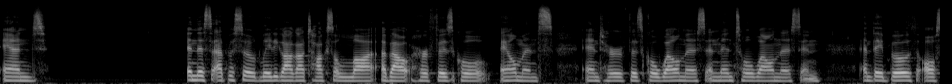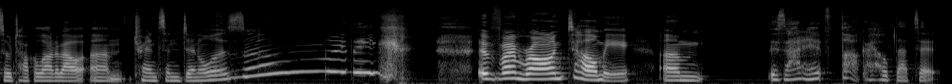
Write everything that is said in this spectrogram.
And in this episode, Lady Gaga talks a lot about her physical ailments and her physical wellness and mental wellness, and and they both also talk a lot about um, transcendentalism. I think. if I'm wrong, tell me. Um, is that it? Fuck, I hope that's it.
